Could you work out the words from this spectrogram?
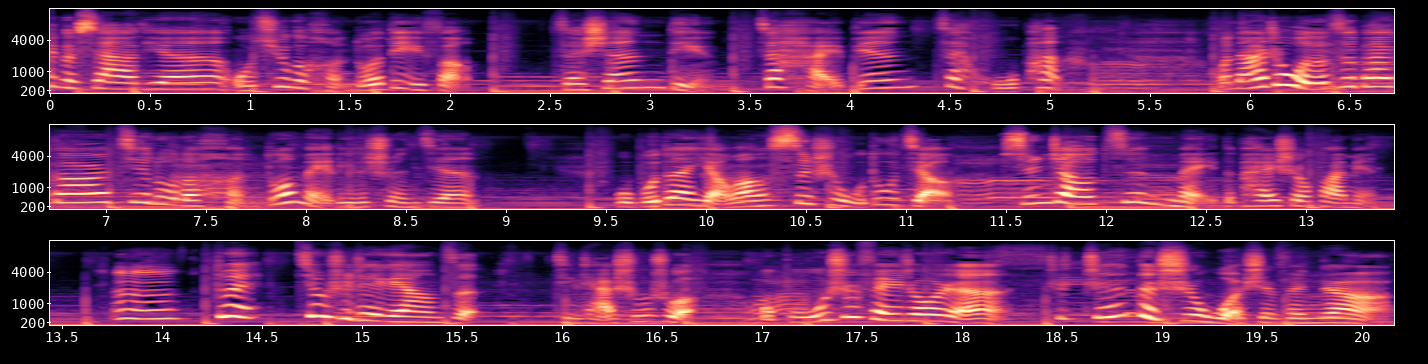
这个夏天，我去过很多地方，在山顶，在海边，在湖畔。我拿着我的自拍杆，记录了很多美丽的瞬间。我不断仰望四十五度角，寻找最美的拍摄画面。嗯，对，就是这个样子。警察叔叔，我不是非洲人，这真的是我身份证。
